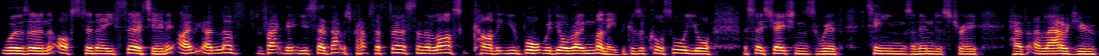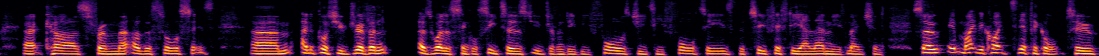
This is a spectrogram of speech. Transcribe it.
was an Austin A30. And I, I, love the fact that you said that was perhaps the first and the last car that you bought with your own money, because of course, all your associations with teams and industry have allowed you uh, cars from uh, other sources. Um, and of course, you've driven as well as single seaters. You've driven DB4s, GT40s, the 250 LM you've mentioned. So it might be quite difficult to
